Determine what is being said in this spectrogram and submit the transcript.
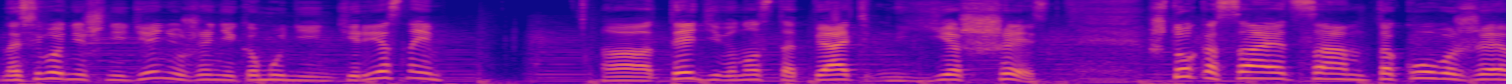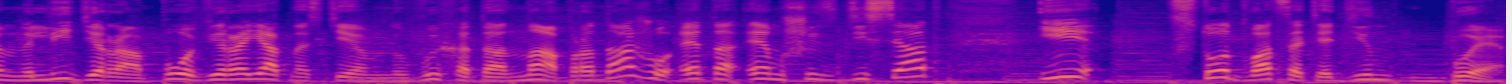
на сегодняшний день уже никому не интересный Т-95Е6. Что касается такого же лидера по вероятности выхода на продажу, это М60 и 121Б.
